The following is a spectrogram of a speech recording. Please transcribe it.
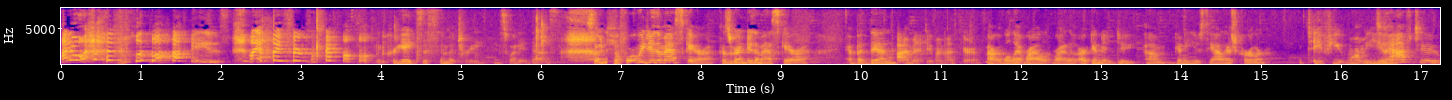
I don't have blue eyes. My eyes are brown. It creates a symmetry, is what it does. So before we do the mascara, because we're gonna do the mascara, but then I'm gonna do my mascara. all right, we'll let Rilo, Rilo are gonna do. Um, gonna use the eyelash curler. If you want me to. You have to.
